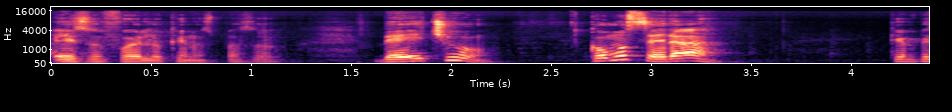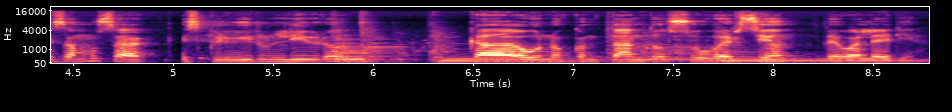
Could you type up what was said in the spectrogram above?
Eso fue lo que nos pasó. De hecho, ¿cómo será que empezamos a escribir un libro, cada uno contando su versión de Valeria?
